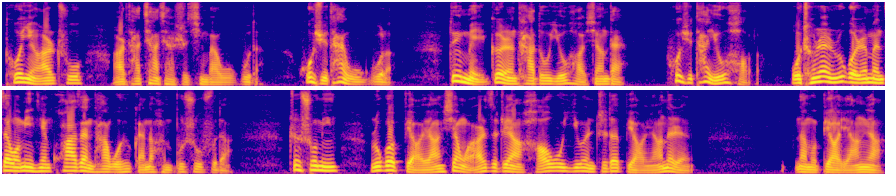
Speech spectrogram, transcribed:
脱颖而出，而他恰恰是清白无辜的。或许太无辜了，对每个人他都友好相待。或许太友好了。我承认，如果人们在我面前夸赞他，我会感到很不舒服的。这说明，如果表扬像我儿子这样毫无疑问值得表扬的人，那么表扬呀，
